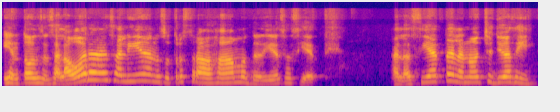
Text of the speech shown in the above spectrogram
Y entonces a la hora de salida nosotros trabajábamos de 10 a 7. A las 7 de la noche yo así,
